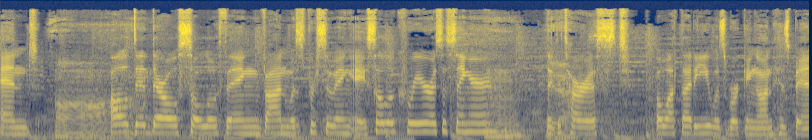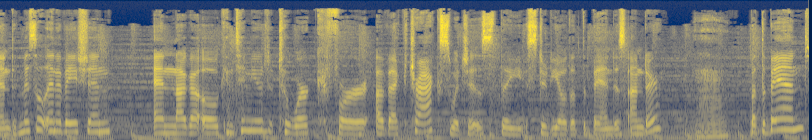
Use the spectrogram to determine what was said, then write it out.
and Aw. all did their own solo thing. Van was pursuing a solo career as a singer. The Mm-hmm. Yeah. guitarist Owatari was working on his band Missile Innovation, and Nagao continued to work for Avex Trax, which is the studio that the band is under. Mm-hmm. But the band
